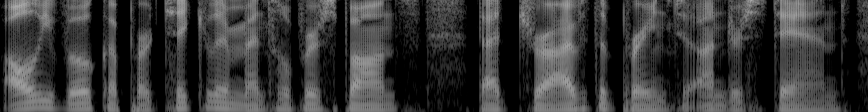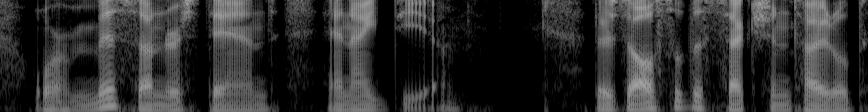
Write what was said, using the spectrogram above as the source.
All evoke a particular mental response that drives the brain to understand or misunderstand an idea. There's also the section titled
